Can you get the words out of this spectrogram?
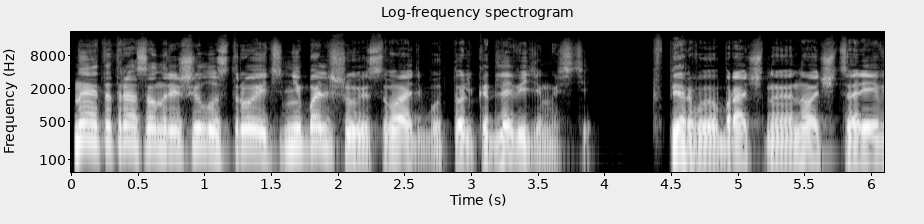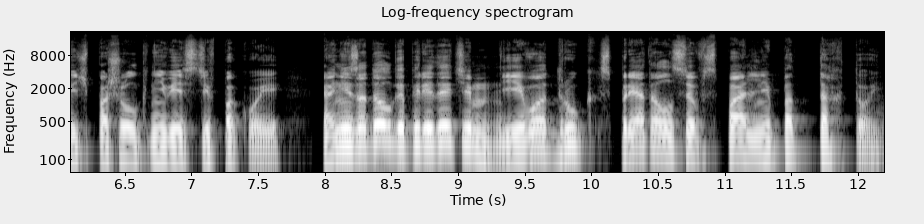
На этот раз он решил устроить небольшую свадьбу, только для видимости. В первую брачную ночь царевич пошел к невесте в покое, а незадолго перед этим его друг спрятался в спальне под тахтой.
